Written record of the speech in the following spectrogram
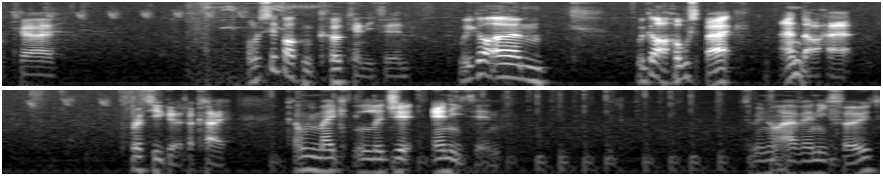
Okay. I want to see if I can cook anything. We got um, we got a horseback and our hat. Pretty good. Okay. Can we make legit anything? Do we not have any food?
